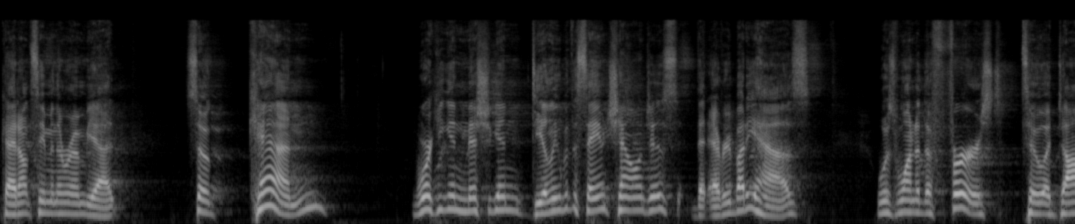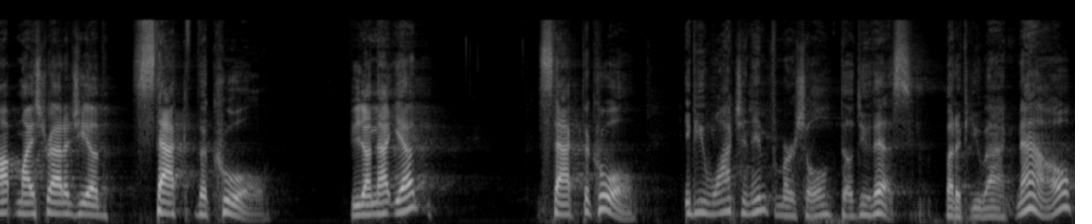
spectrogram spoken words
Okay, I don't see him in the room yet. So, Ken working in Michigan, dealing with the same challenges that everybody has, was one of the first to adopt my strategy of stack the cool. Have you done that yet? Stack the cool. If you watch an infomercial, they'll do this. But if you act now,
